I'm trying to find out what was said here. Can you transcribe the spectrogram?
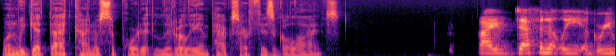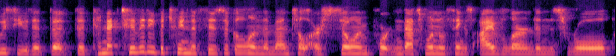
when we get that kind of support, it literally impacts our physical lives? I definitely agree with you that the, the connectivity between the physical and the mental are so important. That's one of the things I've learned in this role.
